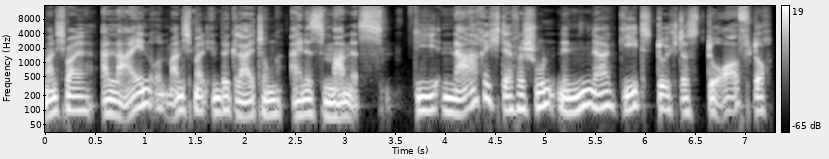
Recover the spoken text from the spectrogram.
manchmal allein und manchmal in Begleitung eines Mannes. Die Nachricht der verschwundenen Nina geht durch das Dorf, doch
